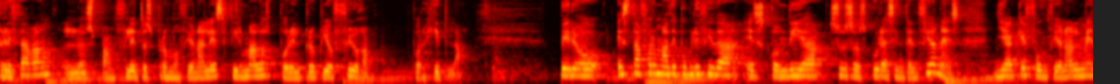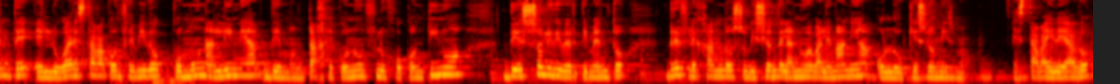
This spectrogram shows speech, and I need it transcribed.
rezaban los panfletos promocionales firmados por el propio Führer, por Hitler. Pero esta forma de publicidad escondía sus oscuras intenciones, ya que funcionalmente el lugar estaba concebido como una línea de montaje con un flujo continuo de sol y divertimento, reflejando su visión de la nueva Alemania o lo que es lo mismo. Estaba ideado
